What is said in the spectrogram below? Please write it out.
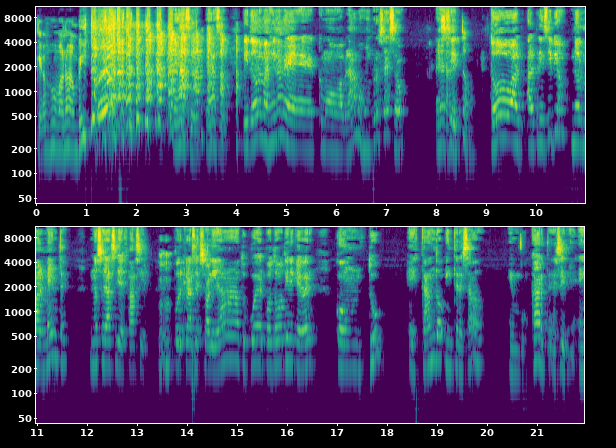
que los humanos han visto. Es así, es así. Y todo me imagino que, como hablábamos, un proceso. Es decir, Exacto. todo al, al principio, normalmente, no se da así de fácil. Porque la sexualidad, tu cuerpo, todo tiene que ver con tú estando interesado en buscarte, es decir, en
